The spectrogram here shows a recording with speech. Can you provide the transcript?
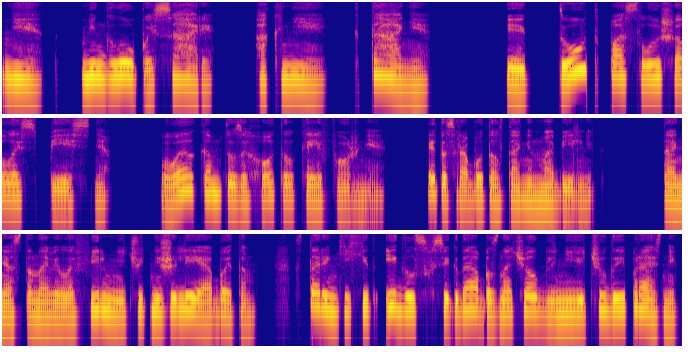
Нет, не глупой Саре, а к ней, к Тане. И тут послышалась песня. «Welcome to the Hotel California». Это сработал Танин мобильник. Таня остановила фильм, ничуть не жалея об этом. Старенький хит «Иглс» всегда обозначал для нее чудо и праздник.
